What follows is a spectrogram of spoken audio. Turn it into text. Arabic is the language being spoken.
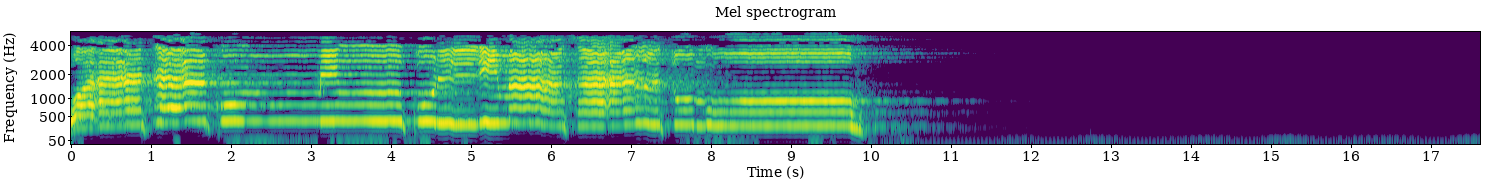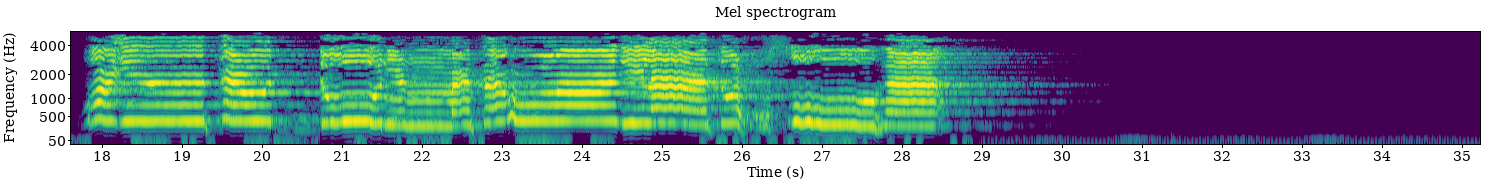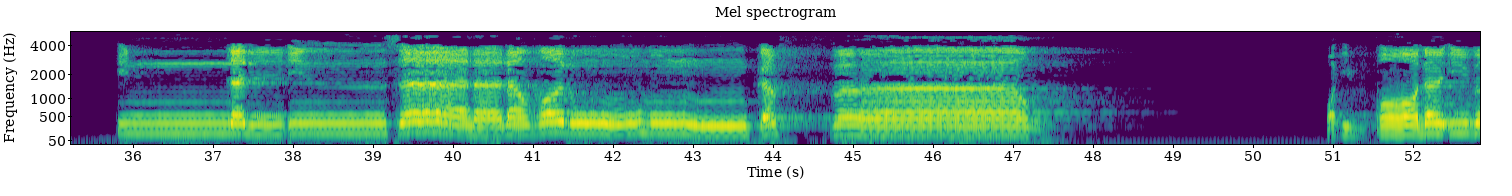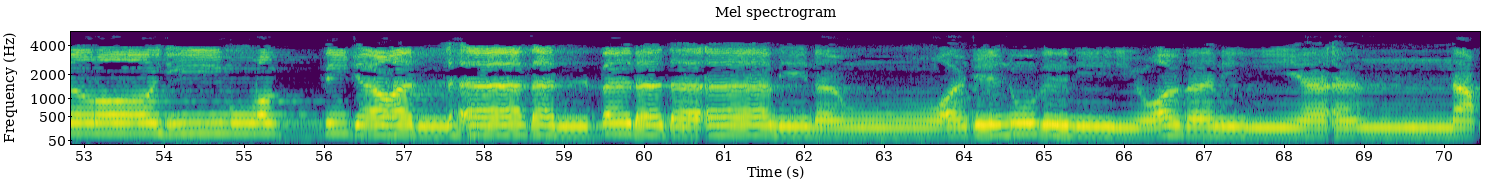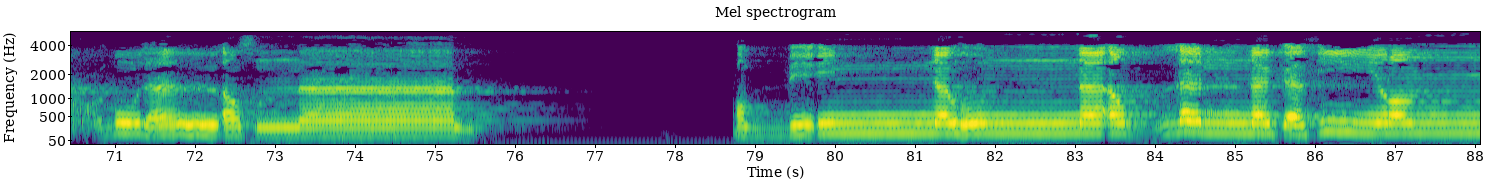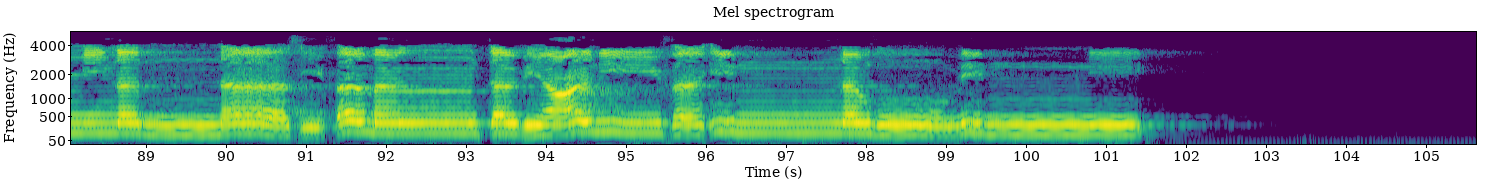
What? إن الإنسان لظلوم كفار وإذ قال إبراهيم رب اجعل هذا البلد آمنا الأصنام. رب إنهن أضللن كثيرا من الناس فمن تبعني فإنه مني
